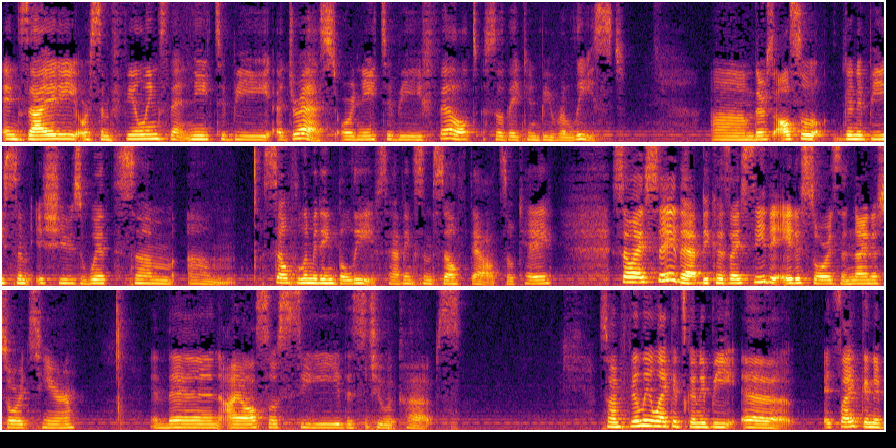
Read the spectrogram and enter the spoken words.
anxiety or some feelings that need to be addressed or need to be felt so they can be released. Um, there's also going to be some issues with some um, self-limiting beliefs, having some self-doubts, okay? So I say that because I see the Eight of Swords and Nine of Swords here. And then I also see this Two of Cups. So I'm feeling like it's going to be, uh, it's like going to,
